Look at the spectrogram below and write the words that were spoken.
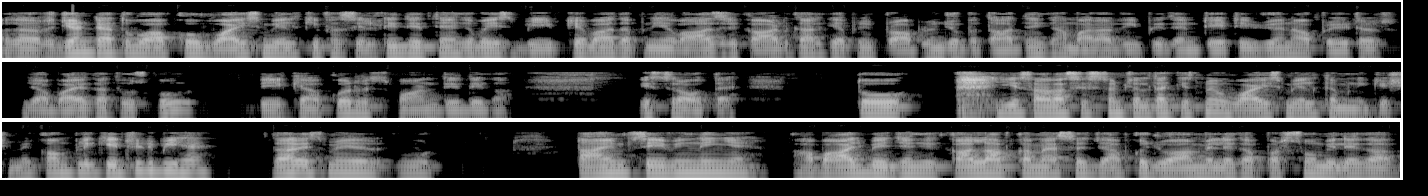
अगर अर्जेंट है तो वो आपको वॉइस मेल की फैसिलिटी देते हैं कि भाई इस बीप के बाद अपनी आवाज़ रिकॉर्ड करके अपनी प्रॉब्लम जो बता दें कि हमारा रिप्रेजेंटेटिव जो है ना ऑपरेटर जब आएगा तो उसको देख के आपको रिस्पॉन्ड दे देगा। इस तरह होता है। तो ये सारा सिस्टम चलता है किसमें? वॉइस मेल कम्युनिकेशन में। कॉम्प्लिकेटेड भी है ज़ाहिर इसमें वो टाइम सेविंग नहीं है। आप आज भेजेंगे, कल आपका मैसेज आपको जवाब मिलेगा, परसों मिलेगा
